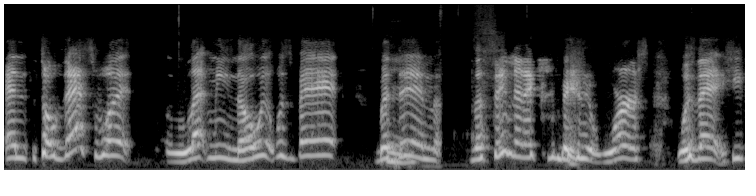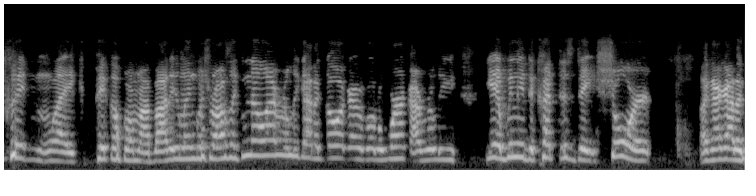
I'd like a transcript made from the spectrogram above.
and so that's what let me know it was bad. But Mm. then the thing that actually made it worse was that he couldn't like pick up on my body language. Where I was like, no, I really gotta go. I gotta go to work. I really, yeah, we need to cut this date short. Like I gotta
